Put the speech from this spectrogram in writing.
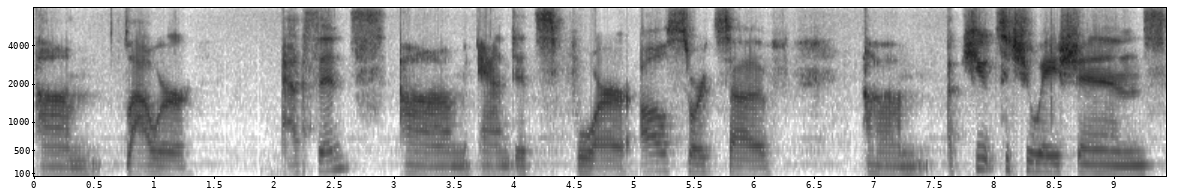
um, flower essence, um, and it's for all sorts of um, acute situations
